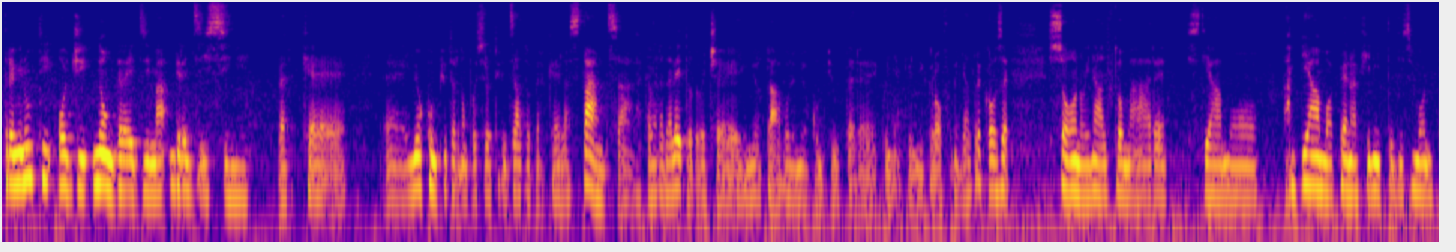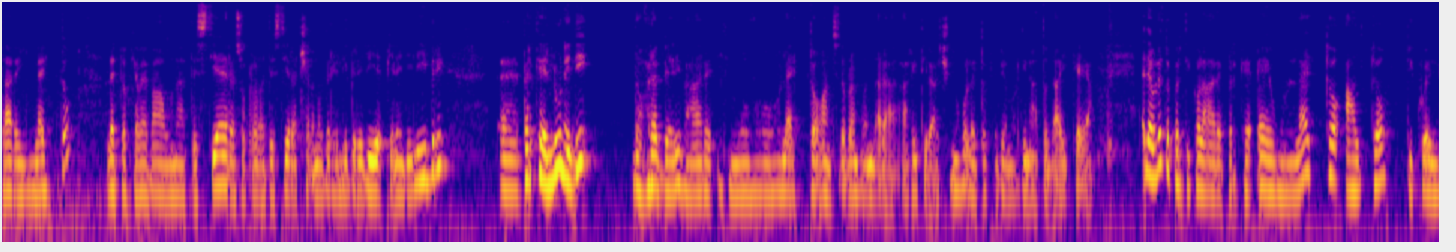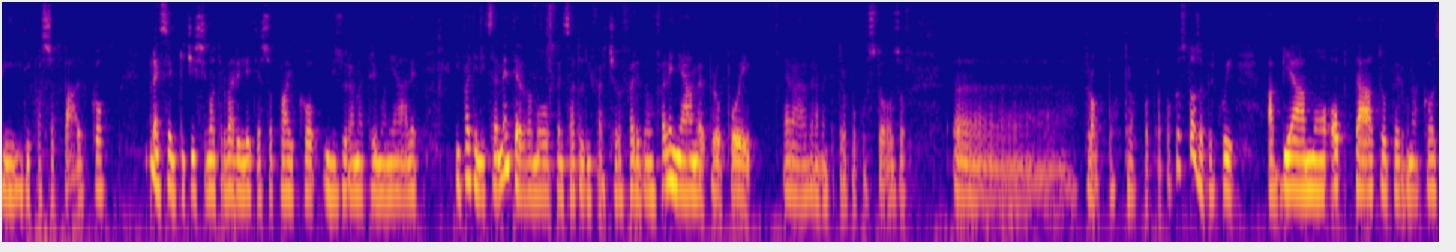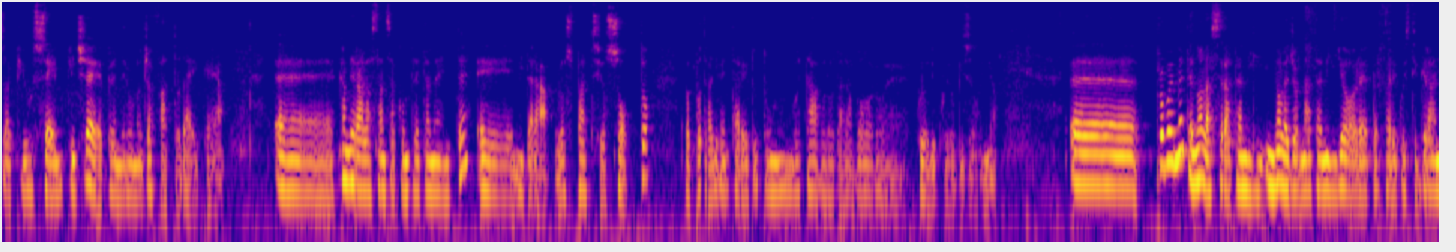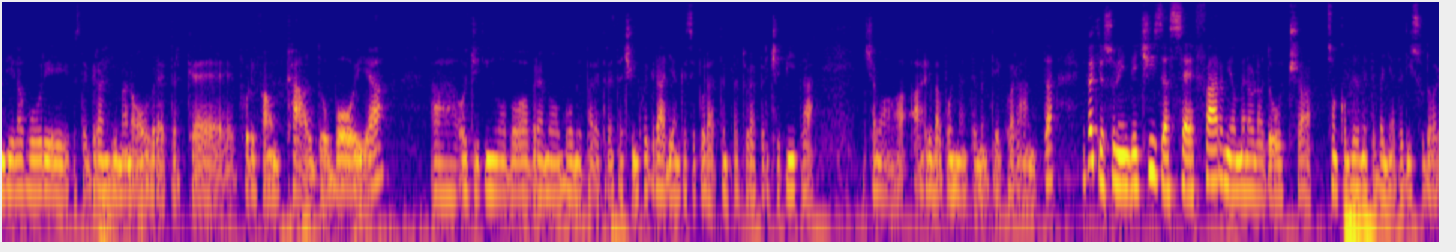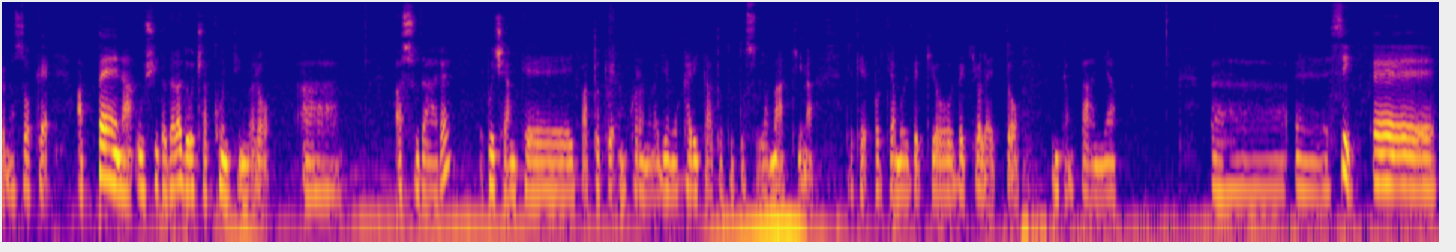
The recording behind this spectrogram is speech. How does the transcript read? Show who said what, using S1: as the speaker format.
S1: tre minuti oggi non grezzi ma grezzissimi perché eh, il mio computer non può essere utilizzato perché la stanza, la camera da letto dove c'è il mio tavolo, il mio computer e quindi anche il microfono e le altre cose sono in alto mare. Stiamo, abbiamo appena finito di smontare il letto, letto che aveva una testiera, sopra la testiera c'erano delle librerie piene di libri, eh, perché lunedì dovrebbe arrivare il nuovo letto, anzi dovremmo andare a, ritirarci il nuovo letto che abbiamo ordinato da Ikea. Ed è un letto particolare perché è un letto alto di quelli tipo a soppalco. Non è semplicissimo trovare i letti a soppalco misura matrimoniale. Infatti inizialmente avevamo pensato di farcelo fare da un falegname, però poi era veramente troppo costoso. Uh, troppo, troppo, troppo costoso, per cui abbiamo optato per una cosa più semplice, prendere uno già fatto da Ikea. Eh, cambierà la stanza completamente e mi darà lo spazio sotto, eh, potrà diventare tutto un lungo tavolo da lavoro, è quello di cui ho bisogno. Eh, probabilmente non la, serata, non la giornata migliore per fare questi grandi lavori, queste grandi manovre, perché fuori fa un caldo, boia, Uh, oggi di nuovo avremo, boh, mi pare 35 gradi, anche se poi la temperatura percepita diciamo, arriva abbondantemente ai 40. Infatti io sono indecisa se farmi o meno la doccia, sono completamente bagnata di sudore, ma so che appena uscita dalla doccia continuerò a, a sudare. E poi c'è anche il fatto che ancora non abbiamo caricato tutto sulla macchina perché portiamo il vecchio, il vecchio letto in campagna sì, eh,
